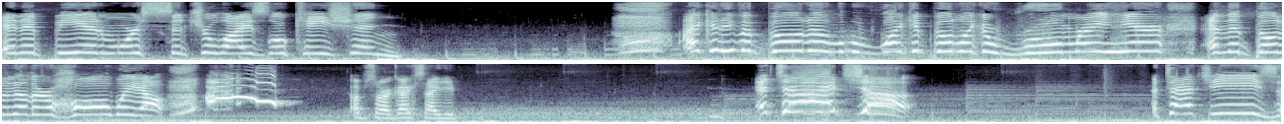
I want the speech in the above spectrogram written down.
and it be in more centralized location. I could even build a, I could build like a room right here and then build another hallway out. Ah! I'm sorry, I got excited. Attach! Attaches!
